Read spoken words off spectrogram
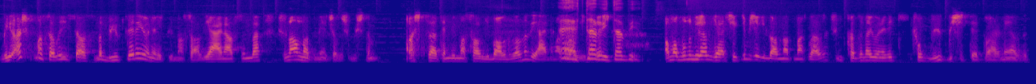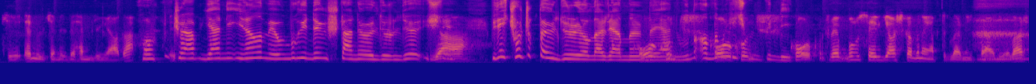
Bir aşk masalı ise aslında büyüklere yönelik bir masal. Yani aslında şunu anlatmaya çalışmıştım. Aşk zaten bir masal gibi algılanır yani. Masal Evet gibidir. tabii tabii. Ama bunu biraz gerçekçi bir şekilde anlatmak lazım. Çünkü kadına yönelik çok büyük bir şiddet var ne yazık ki. Hem ülkemizde hem dünyada. Korkunç ya yani inanamıyorum. Bugün de üç tane öldürüldü. İşte Ya bir de çocuk da öldürüyorlar yanlarında yani. Korkunç, Bunu anlamak hiç korkunç, mümkün değil. korkunç ve bunu sevgi aşk adına yaptıklarını iddia ediyorlar.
